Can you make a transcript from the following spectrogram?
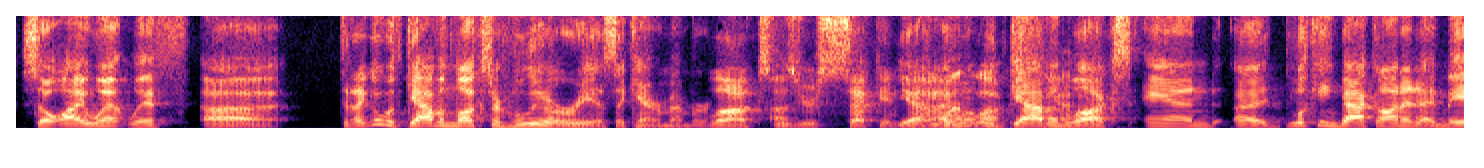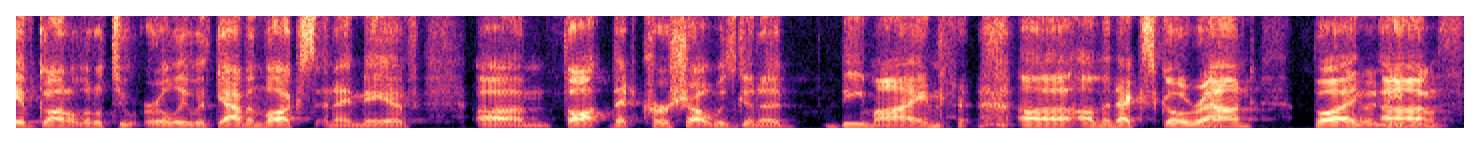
So I went with uh did I go with Gavin Lux or Julio Urias? I can't remember. Lux was your second. Yeah. I went went with Gavin yeah. Lux. And uh, looking back on it, I may have gone a little too early with Gavin Lux, and I may have um, thought that Kershaw was going to be mine uh, on the next go round. But You and me um, both.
